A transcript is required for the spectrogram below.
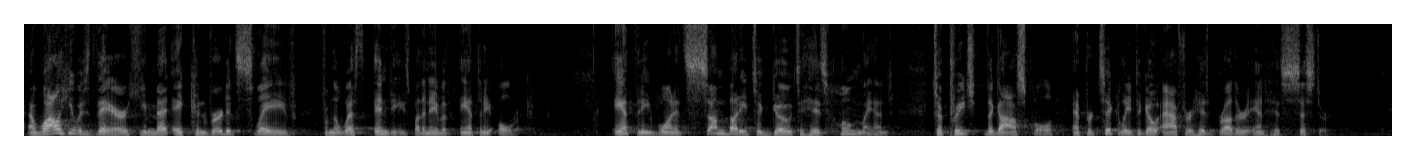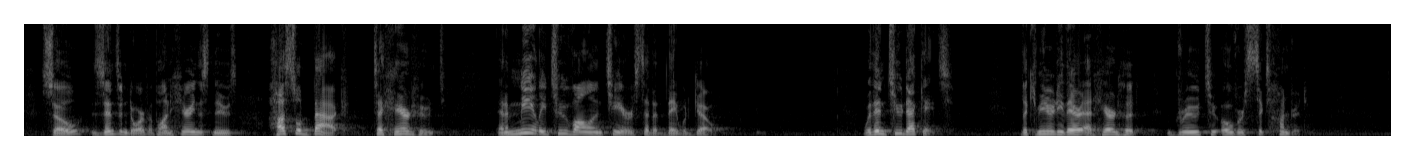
And while he was there, he met a converted slave from the West Indies by the name of Anthony Ulrich. Anthony wanted somebody to go to his homeland to preach the gospel and particularly to go after his brother and his sister. So Zinzendorf, upon hearing this news, hustled back to Herrnhut, and immediately two volunteers said that they would go. Within two decades, the community there at Herrnhut grew to over 600.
